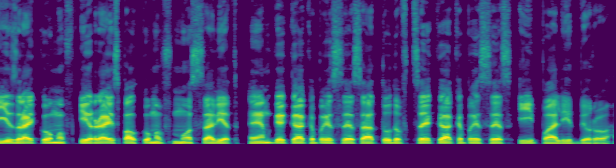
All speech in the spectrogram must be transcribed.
из райкомов и райисполкомов Моссовет, МГК КПСС, а оттуда в ЦК КПСС и Политбюро.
